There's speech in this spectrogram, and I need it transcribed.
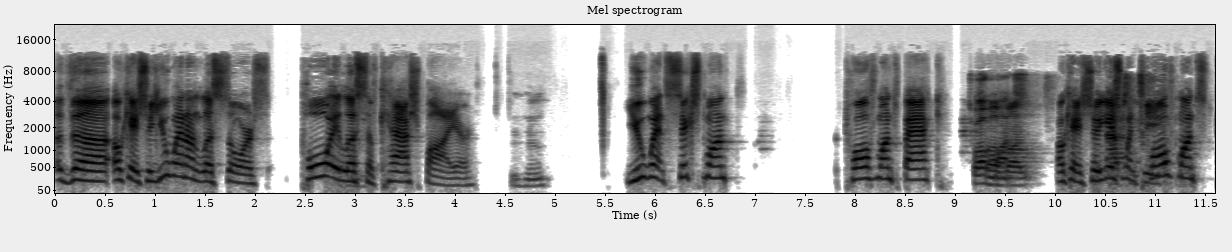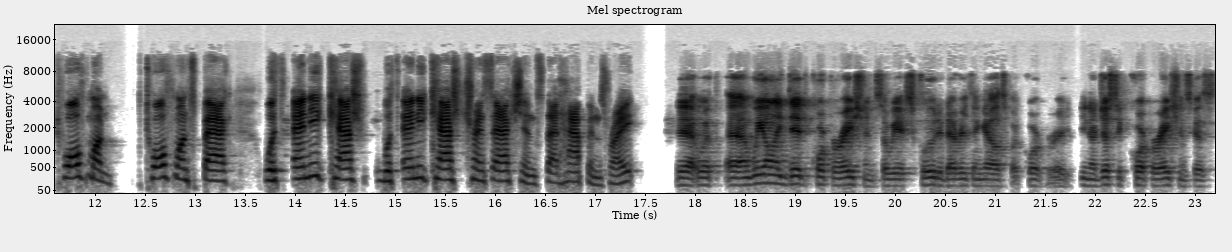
the okay, so you went on ListSource, pull a list of cash buyer. hmm You went six months, twelve months back. 12 Well, months. month. Okay, so you guys went twelve months, twelve month, twelve months back with any cash with any cash transactions that happens, right? Yeah, with and we only did corporations, so we excluded everything else but corporate. You know, just the corporations because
